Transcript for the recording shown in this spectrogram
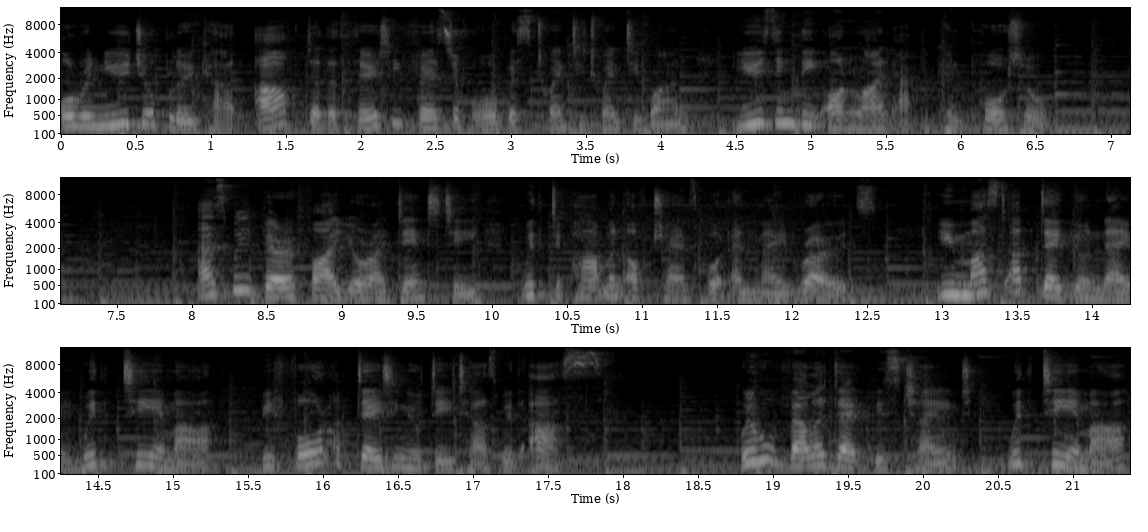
or renewed your Blue Card after the 31st of August 2021 using the online applicant portal. As we verify your identity with Department of Transport and Main Roads, you must update your name with TMR before updating your details with us. We will validate this change with TMR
